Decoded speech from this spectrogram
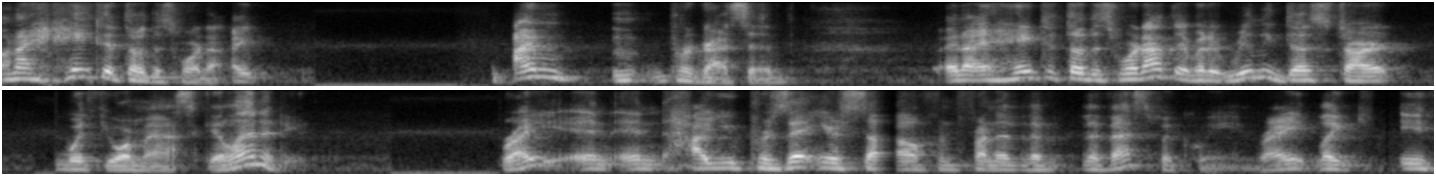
and I hate to throw this word out. I I'm progressive and I hate to throw this word out there, but it really does start with your masculinity. Right? And and how you present yourself in front of the, the Vespiquen, right? Like if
